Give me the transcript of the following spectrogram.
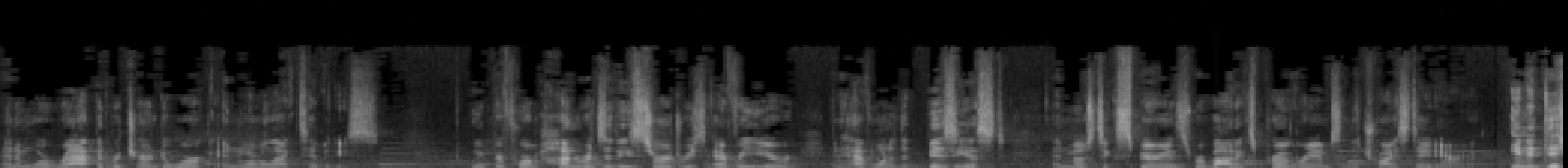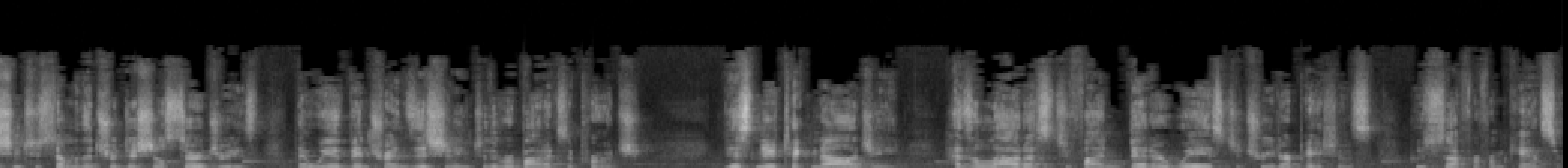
and a more rapid return to work and normal activities. We perform hundreds of these surgeries every year and have one of the busiest and most experienced robotics programs in the tri-state area. In addition to some of the traditional surgeries that we have been transitioning to the robotics approach, this new technology has allowed us to find better ways to treat our patients who suffer from cancer.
